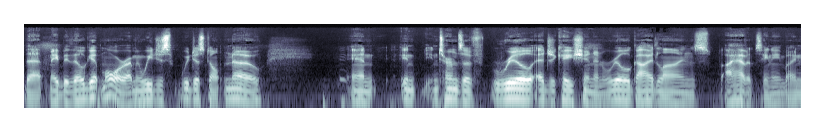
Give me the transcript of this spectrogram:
That maybe they'll get more. I mean, we just we just don't know. And in in terms of real education and real guidelines, I haven't seen anybody.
